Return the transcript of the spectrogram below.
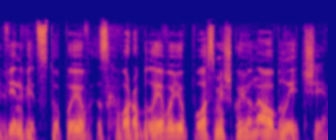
Він відступив з хворобливою посмішкою на обличчі.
